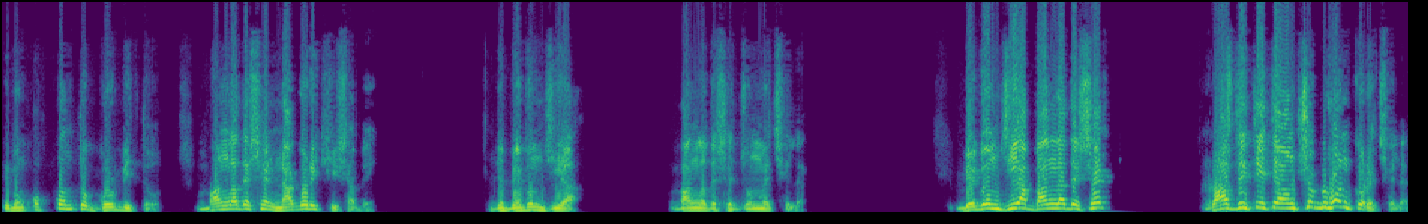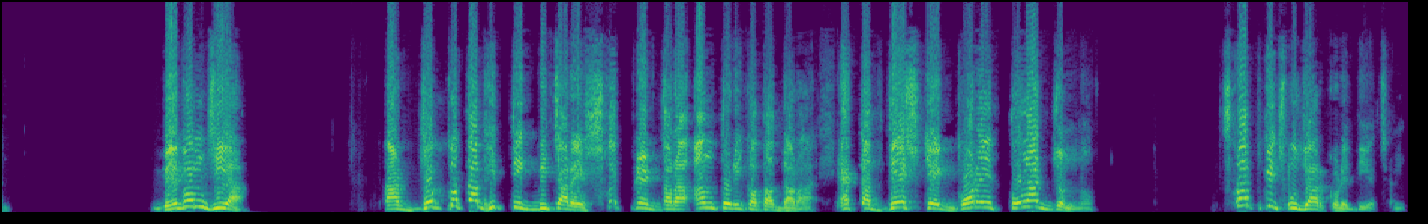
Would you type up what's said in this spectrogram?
এবং অত্যন্ত গর্বিত বাংলাদেশের নাগরিক হিসাবে যে বেগম জিয়া বাংলাদেশে জন্মেছিলেন। বেগম জিয়া বাংলাদেশের রাজনীতিতে অংশগ্রহণ করেছিলেন। বেগম জিয়া তার যোগ্যতা ভিত্তিক বিচারে স্বপ্নের দ্বারা, আন্তরিকতার দ্বারা একটা দেশকে গড়ে তোলার জন্য সবকিছু উজাড় করে দিয়েছেন।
